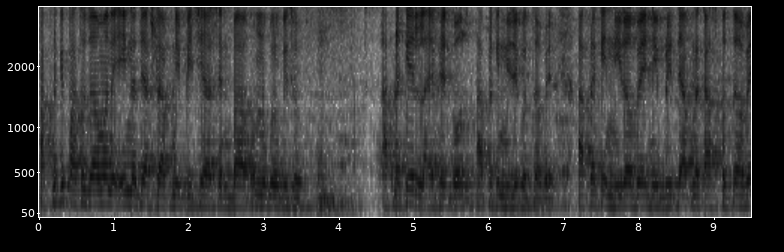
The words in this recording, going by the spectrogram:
আপনাকে পাত্র দেওয়া মানে এই না যে আসলে আপনি পিছিয়ে আছেন বা অন্য কোনো কিছু। আপনাকে লাইফের গোল আপনাকে নিজে করতে হবে। আপনাকে নীরবে নিবৃত্তে আপনার কাজ করতে হবে।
